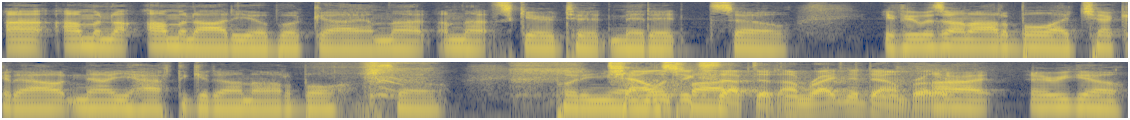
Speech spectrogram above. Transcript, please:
Uh, I'm an I'm an audiobook guy. I'm not I'm not scared to admit it. So if it was on Audible, I'd check it out. Now you have to get it on Audible. So putting you challenge accepted. I'm writing it down, brother. All right, there we go.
